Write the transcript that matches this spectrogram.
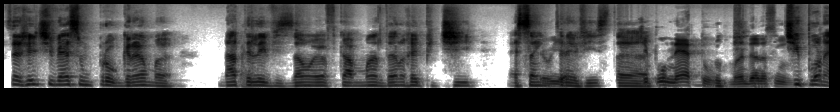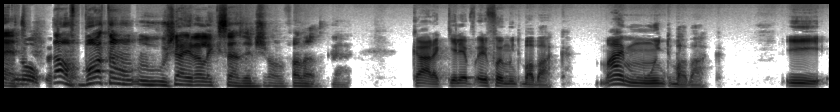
Se a gente tivesse um programa na televisão, eu ia ficar mandando repetir essa entrevista. Tipo o Neto, do... mandando assim. Tipo o Neto. Novo, Não, bota o, o, Jair Alexander de novo falando. É. Cara, que ele, ele foi muito babaca. Mas muito babaca. E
